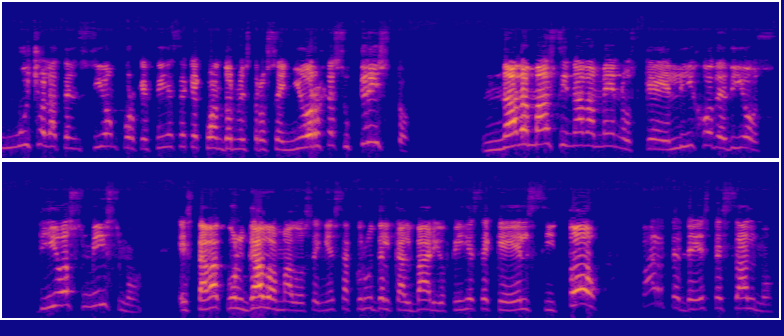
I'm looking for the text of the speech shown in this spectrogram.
mucho la atención porque fíjese que cuando nuestro Señor Jesucristo, nada más y nada menos que el Hijo de Dios, Dios mismo, estaba colgado, amados, en esa cruz del Calvario, fíjese que él citó parte de este salmo.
